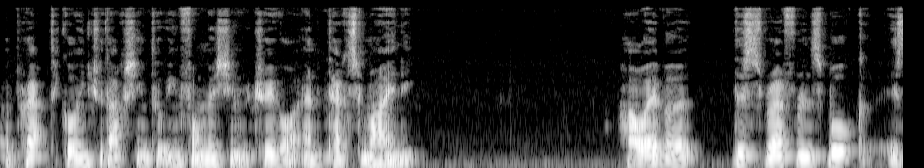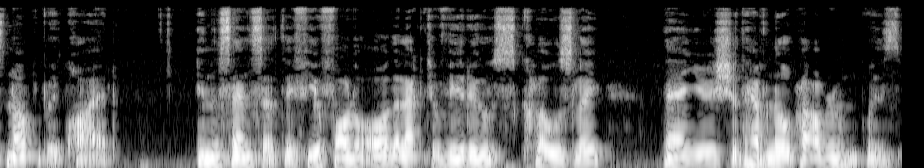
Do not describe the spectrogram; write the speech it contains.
a practical introduction to information retrieval and text mining. However, this reference book is not required, in the sense that if you follow all the lecture videos closely, then you should have no problem with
